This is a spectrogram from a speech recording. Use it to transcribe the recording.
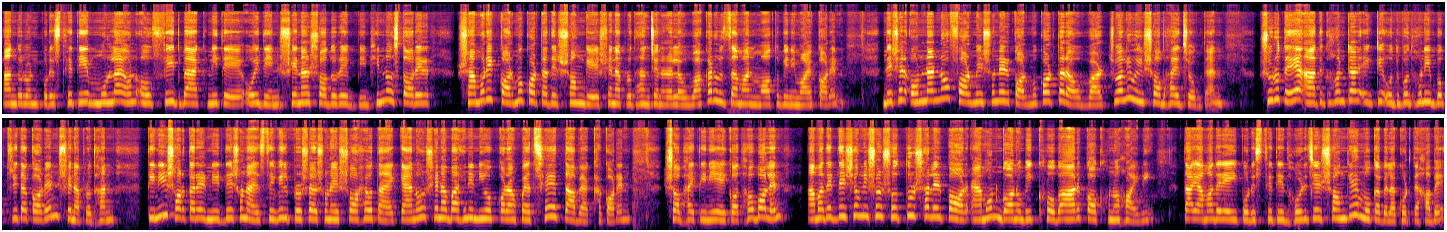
আন্দোলন পরিস্থিতি, মূল্যায়ন ও ফিডব্যাক নিতে ওই দিন সেনা সদরে বিভিন্ন স্তরের সামরিক কর্মকর্তাদের সঙ্গে সেনাপ্রধান জেনারেল ওয়াকারুজ্জামান মত বিনিময় করেন। দেশের অন্যান্য ফরমেশনের কর্মকর্তারাও ভার্চুয়ালি ওই সভায় যোগ দেন। শুরুতে আধ ঘণ্টার একটি উদ্বোধনী বক্তৃতা করেন সেনাপ্রধান। তিনি সরকারের নির্দেশনায় সিভিল প্রশাসনের সহায়তায় কেন সেনাবাহিনী নিয়োগ করা হয়েছে তা ব্যাখ্যা করেন। সভায় তিনি এই কথাও বলেন, আমাদের দেশে উনিশশো সত্তর সালের পর এমন গণবিক্ষোভ আর কখনো হয়নি। তাই আমাদের এই পরিস্থিতি ধৈর্যের সঙ্গে মোকাবেলা করতে হবে।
